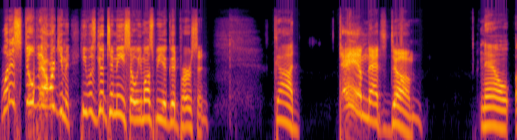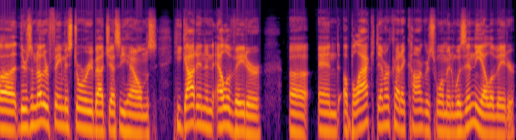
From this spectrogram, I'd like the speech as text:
What a stupid argument. He was good to me, so he must be a good person. God damn, that's dumb. Now, uh, there's another famous story about Jesse Helms. He got in an elevator uh, and a black Democratic congresswoman was in the elevator,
